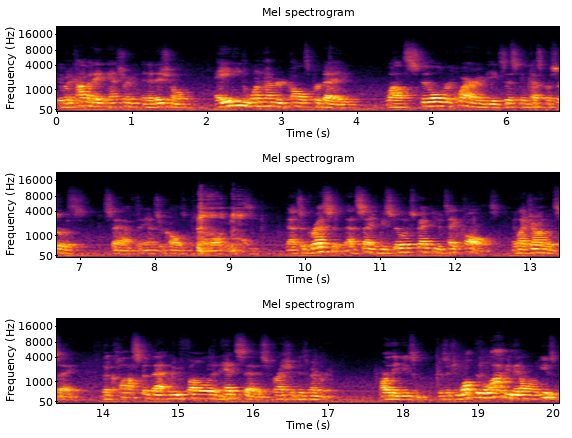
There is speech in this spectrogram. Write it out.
it would accommodate answering an additional eighty to one hundred calls per day while still requiring the existing customer service staff to answer calls between meetings. That's aggressive. That's saying we still expect you to take calls. And like John would say, the cost of that new phone and headset is fresh in his memory. Are they using it? Because if you walk through the lobby, they don't want to use it.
